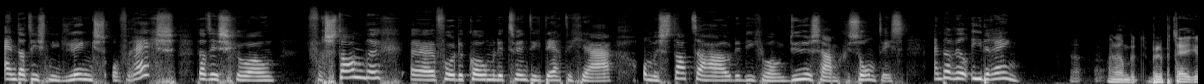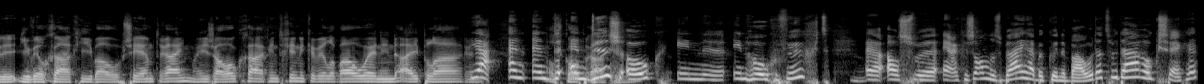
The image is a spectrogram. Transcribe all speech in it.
En dat is niet links of rechts, dat is gewoon verstandig uh, voor de komende 20, 30 jaar om een stad te houden die gewoon duurzaam gezond is. En dat wil iedereen. Maar dan betekent je wil graag hier bouwen op CM-terrein, maar je zou ook graag in het Ginneke willen bouwen en in de Eipelaar. En ja, en, en, de, en dus ook in, uh, in Hoge Vught, uh, als we ergens anders bij hebben kunnen bouwen, dat we daar ook zeggen,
